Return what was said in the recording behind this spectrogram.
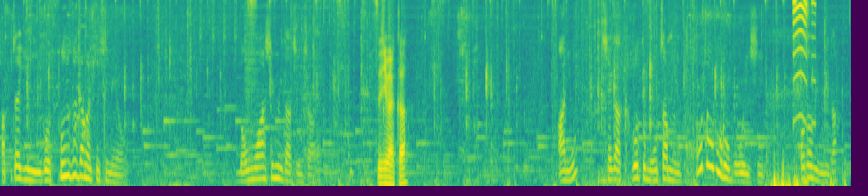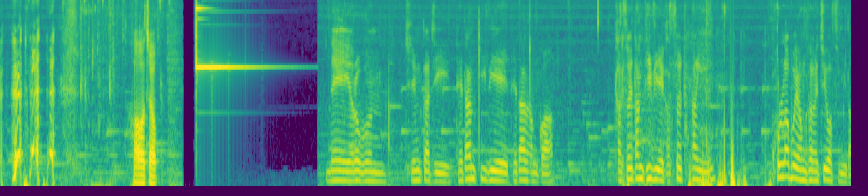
갑자기 이거 손수장을 쓰시네요. 너무하십니다 진짜. 쓰지 말까? 아니요? 제가 그것도 못 잡는 허접으로 보이시 허접입니다. 허접 네 여러분. 지금까지 대단TV의 대단함과 각설탕TV의 각설탕이 콜라보 영상을 찍었습니다.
